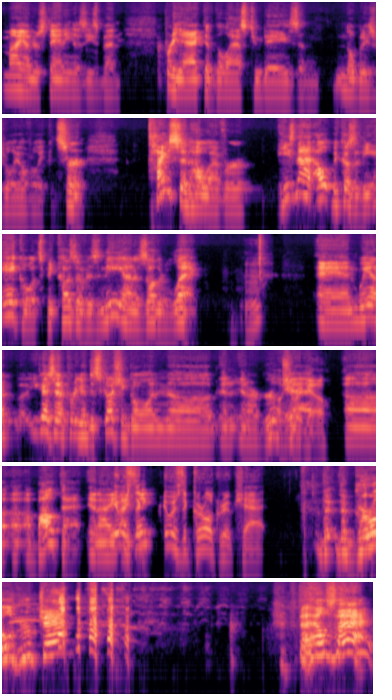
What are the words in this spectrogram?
my understanding is he's been pretty active the last two days, and nobody's really overly concerned. Tyson, however, he's not out because of the ankle; it's because of his knee on his other leg. Mm-hmm and we had a, you guys had a pretty good discussion going uh, in, in our group oh, chat uh, about that. And I, it was I the, think it was the girl group chat. The the girl group chat. the hell's that?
